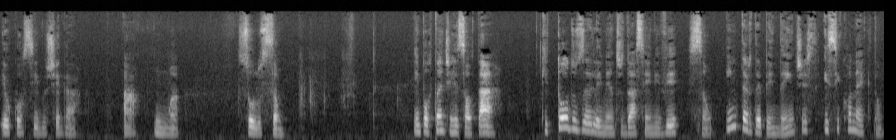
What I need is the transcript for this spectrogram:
eu consigo chegar a uma solução. Importante ressaltar que todos os elementos da CNV são interdependentes e se conectam.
